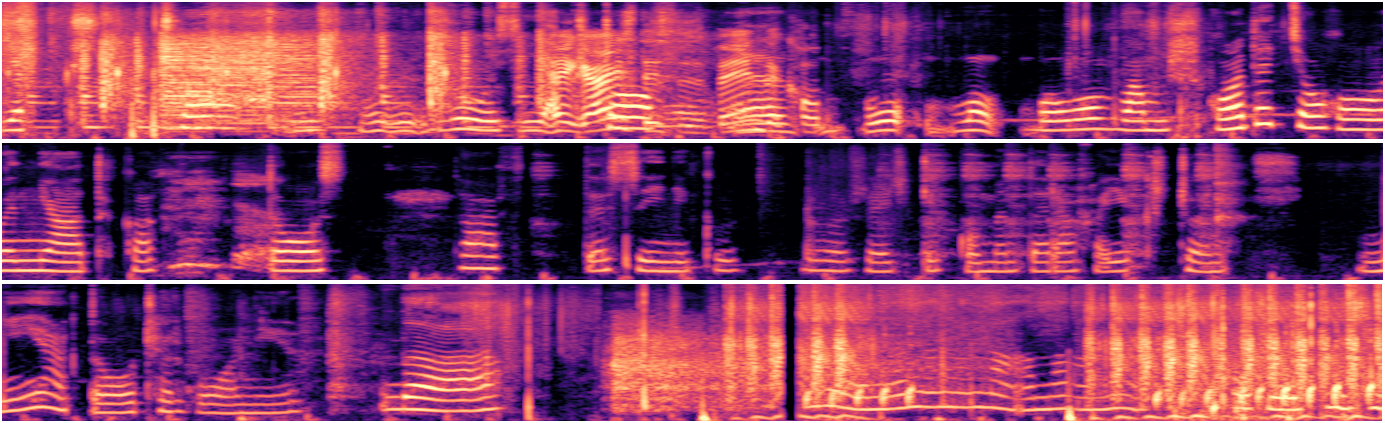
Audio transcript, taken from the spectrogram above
Якщо, Hey guys, this is Ben, the е, co- бу- бу- було вам шкода цього ленятка, то ставте сині кружечки в коментарях, а якщо ні, то червоні. Да. Кузіньочки,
